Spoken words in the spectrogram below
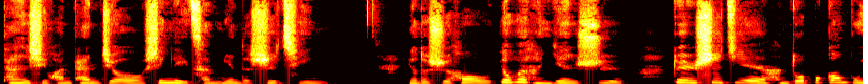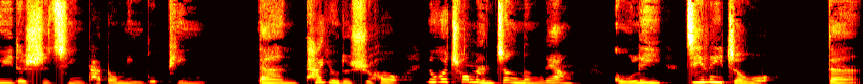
他很喜欢探究心理层面的事情，有的时候又会很厌世。对于世界很多不公不义的事情，他都鸣不平。但他有的时候。会充满正能量，鼓励激励着我。但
